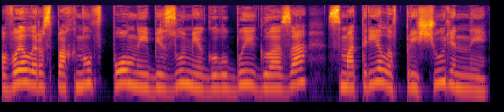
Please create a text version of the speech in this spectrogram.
Вэл, распахнув полные безумия голубые глаза, смотрела в прищуренные,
